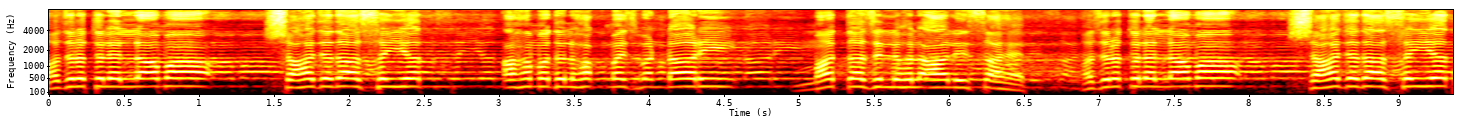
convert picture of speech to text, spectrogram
হজরতুল্লামা শাহজাদা সৈয়দ আহমদুল হক মাইজ ভান্ডারি মাদ্দাজিল্লুল আলী সাহেব হজরতুল্লামা শাহজাদা সৈয়দ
